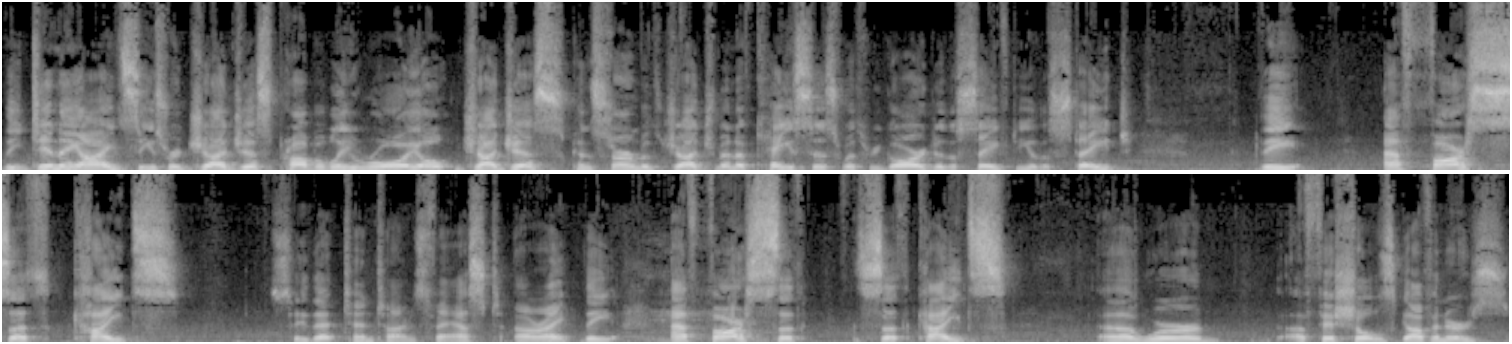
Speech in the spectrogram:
the Dinaites, these were judges, probably royal judges, concerned with judgment of cases with regard to the safety of the state. The Apharsachites, say that 10 times fast, all right. The Apharsachites uh, were officials, governors,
